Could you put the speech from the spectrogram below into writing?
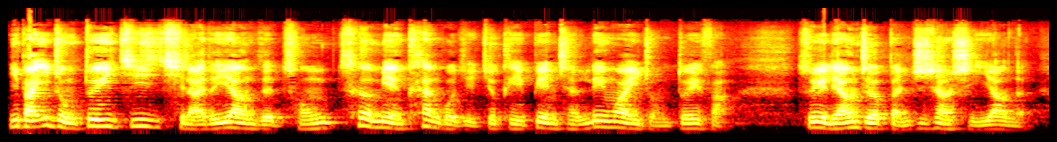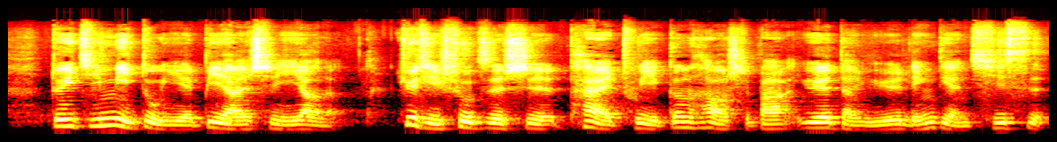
你把一种堆积起来的样子从侧面看过去，就可以变成另外一种堆法，所以两者本质上是一样的，堆积密度也必然是一样的。具体数字是派除以根号十八，约等于零点七四。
